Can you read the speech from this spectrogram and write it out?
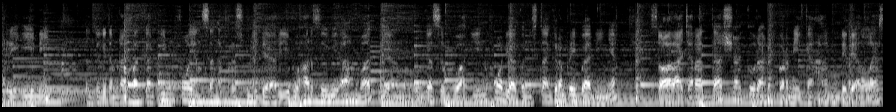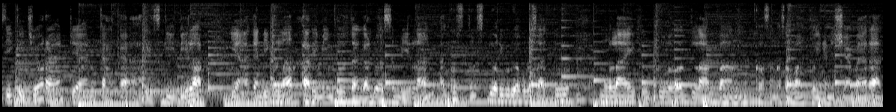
hari ini Tentu kita mendapatkan info yang sangat resmi dari Ibu Harsiwi Ahmad yang mengunggah sebuah info di akun Instagram pribadinya soal acara tasyakuran pernikahan Dede Lesti Kejora dan kakak Rizky Bilar yang akan digelar hari Minggu tanggal 29 Agustus 2021 mulai pukul 8.00 waktu Indonesia Barat.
